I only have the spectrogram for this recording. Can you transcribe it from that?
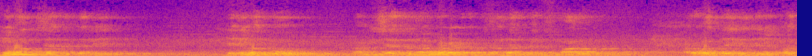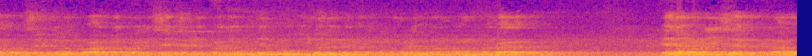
ಈ ಒಂದು ಕ್ಷೇತ್ರದಲ್ಲಿ ಏನಿವತ್ತು ನಾವು ಈ ಕ್ಷೇತ್ರನ ಓಡಾಡಿದ ಸಂದರ್ಭದಲ್ಲಿ ಸುಮಾರು ಅರವತ್ತೈದರಿಂದ ಎಪ್ಪತ್ತು ಪರ್ಸೆಂಟ್ ಇವತ್ತು ಆರ್ಥಿಕವಾಗಿ, ಶೈಕ್ಷಣಿಕವಾಗಿ ಉದ್ಯೋಗಗಳು ಹಿಂದುಳಿದಿರ್ತಕ್ಕಂಥ ಕುಟುಂಬಗಳು ನಮ್ಮ ಬಂದಾಗ ಏನೇ ಮಾಡಿ ಈ ಕ್ಷೇತ್ರಕ್ಕೆ ನಾವು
